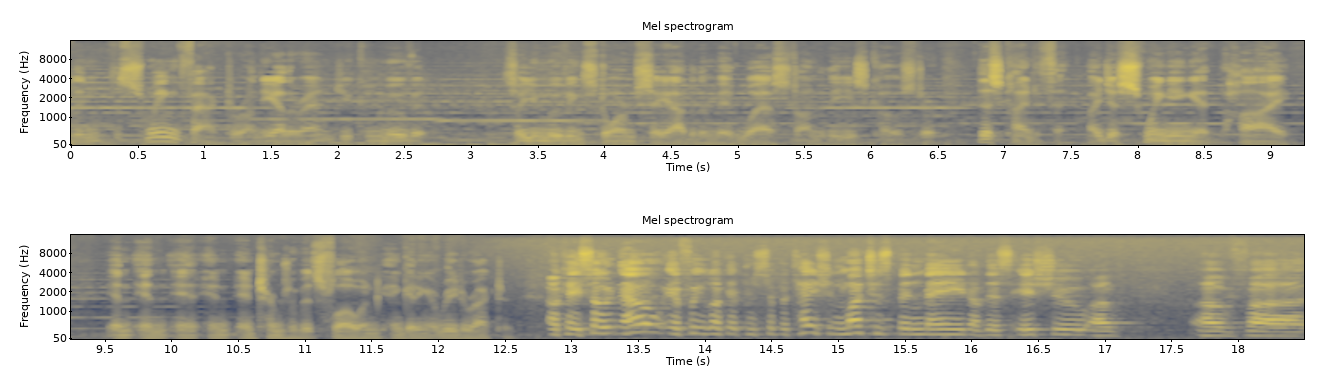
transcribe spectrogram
then the swing factor on the other end, you can move it so you're moving storms, say, out of the Midwest onto the East Coast, or this kind of thing, by just swinging it high in, in, in, in terms of its flow and, and getting it redirected. Okay, so now if we look at precipitation, much has been made of this issue of of uh,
